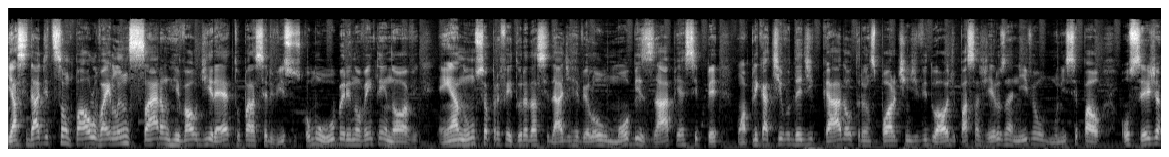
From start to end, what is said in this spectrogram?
E a cidade de São Paulo vai lançar um rival direto para serviços como Uber e 99. Em anúncio, a prefeitura da cidade revelou o Mobizap SP, um aplicativo dedicado ao transporte individual de passageiros a nível municipal, ou seja,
